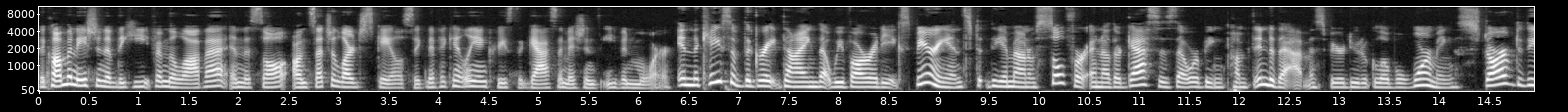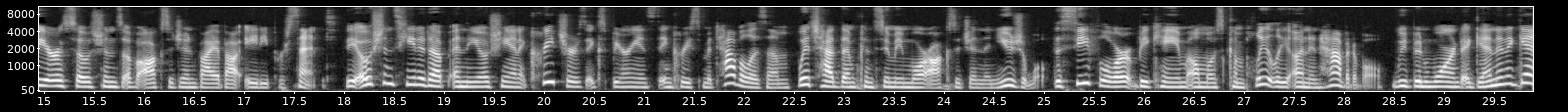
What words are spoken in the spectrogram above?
The combination of the heat from the lava and the salt on such a large scale significantly increased the gas emissions even more. In the case of the great dying that we've already experienced, the amount of sulfur and other gases that were being pumped into the atmosphere due to global warming starved the Earth's oceans of oxygen by about 80%. The oceans heated up and the oceanic creatures experienced increased metabolism, which had them consuming more oxygen than usual. The seafloor became almost completely uninhabitable. We've been warned again and again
